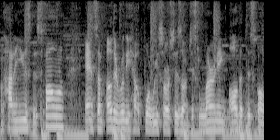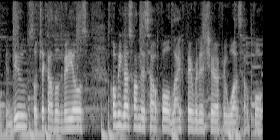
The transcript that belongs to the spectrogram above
on how to use this phone and some other really helpful resources on just learning all that this phone can do. So check out those videos. Hope you guys found this helpful. Like, favorite, and share if it was helpful.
